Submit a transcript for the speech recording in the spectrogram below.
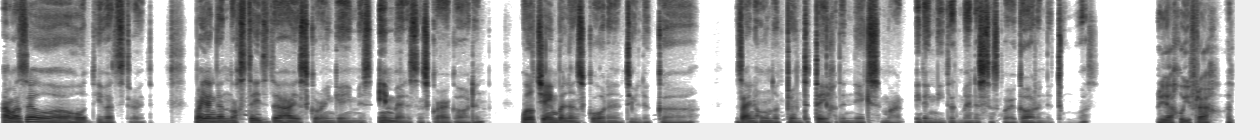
hij was heel uh, hot die wedstrijd. Maar ik denk dat nog steeds de highest scoring game is in Madison Square Garden. Will Chamberlain scoorde natuurlijk uh, zijn 100 punten tegen de Knicks. Maar ik denk niet dat Madison Square Garden er toen was. Ja, goede vraag. Het,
